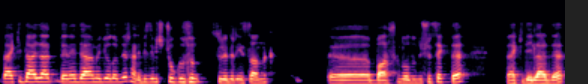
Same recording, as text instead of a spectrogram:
belki de hala deney devam ediyor olabilir. Hani bizim için çok uzun süredir insanlık e, baskın olduğunu düşünsek de belki de ileride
